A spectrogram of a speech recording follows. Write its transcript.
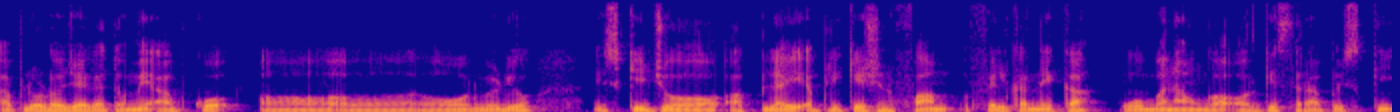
اپلوڈ ہو جائے گا تو میں آپ کو اور ویڈیو اس کی جو اپلائی اپلیکیشن فارم فل کرنے کا وہ بناؤں گا اور کس طرح آپ اس کی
